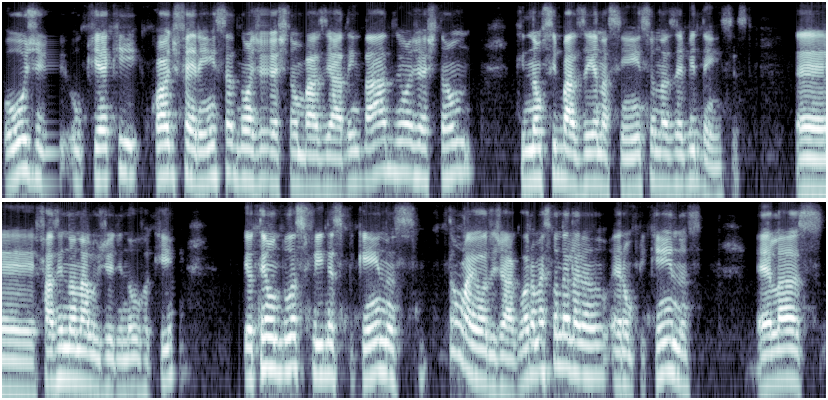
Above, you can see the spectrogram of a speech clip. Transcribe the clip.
hoje, o que é que qual a diferença de uma gestão baseada em dados e uma gestão que não se baseia na ciência ou nas evidências. É, fazendo analogia de novo aqui, eu tenho duas filhas pequenas, tão maiores já agora, mas quando elas eram, eram pequenas, elas,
